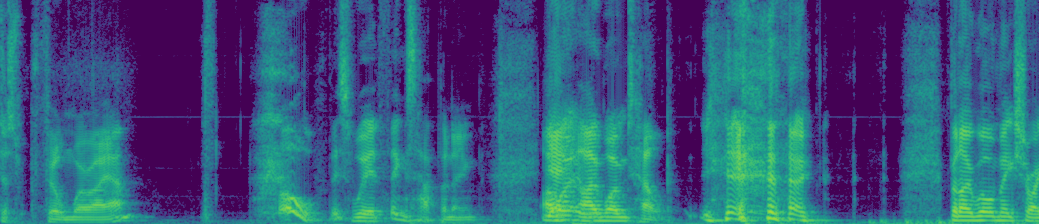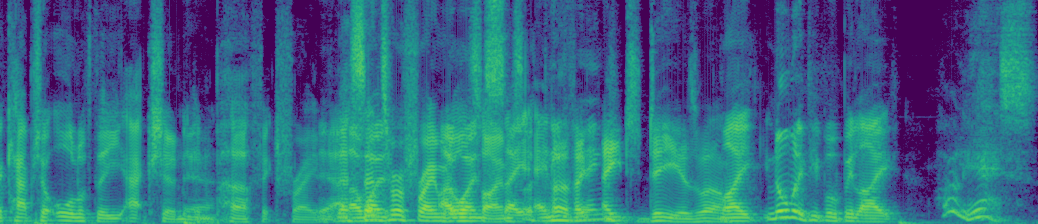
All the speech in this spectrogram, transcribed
Just film where I am. Oh, this weird thing's happening. I, won't, I won't help. but I will make sure I capture all of the action Yeah. in perfect frame. Yeah, They're and I center won't- of frame at I all won't times. say anything. Perfect HD as well. Like normally people would be like, "Holy yes,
